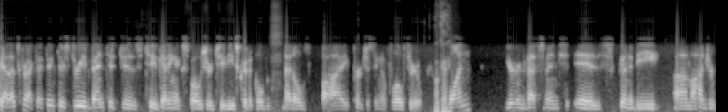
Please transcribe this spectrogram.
Yeah, that's correct. I think there's three advantages to getting exposure to these critical metals by purchasing a flow through. Okay. One, your investment is going to be um, 100%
